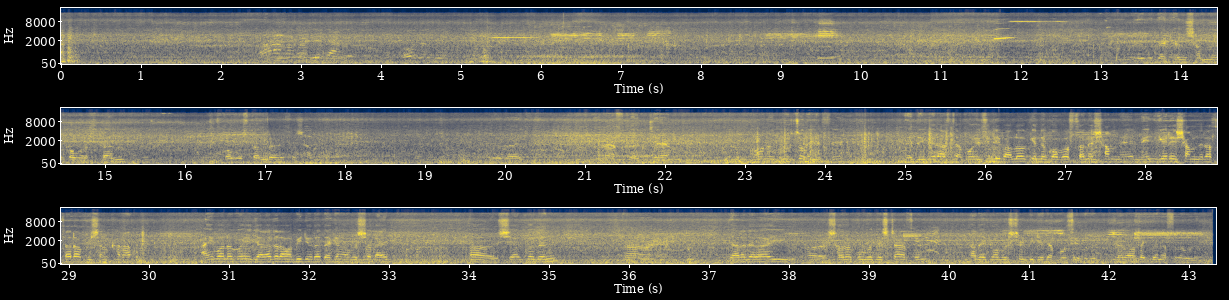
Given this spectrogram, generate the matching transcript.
এই দেখেন সামনে কবরস্থান কবরস্থান রয়েছে সামনে রাস্তার জ্যাম অনেক দূর চলে গেছে। এদিকে রাস্তা পরিস্থিতি ভালো, কিন্তু কবরস্থানের সামনে মেইন গেটের সামনে রাস্তাটা বিশাল খারাপ। আমি মনে করি যারা যারা আমার ভিডিওটা দেখেন, অবশ্যই লাইভ শেয়ার করবেন। যারা যারা এই সড়ক উপদেষ্টা আছেন, তাদেরকে অবশ্যই ভিডিওটা পৌঁছে দেবেন। সবাই থাকবেন, আসসালামু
